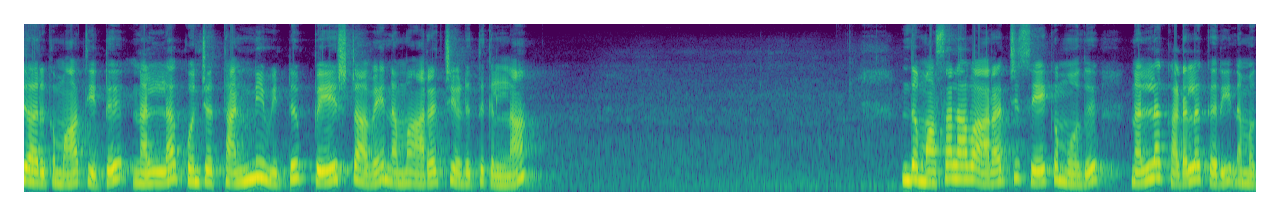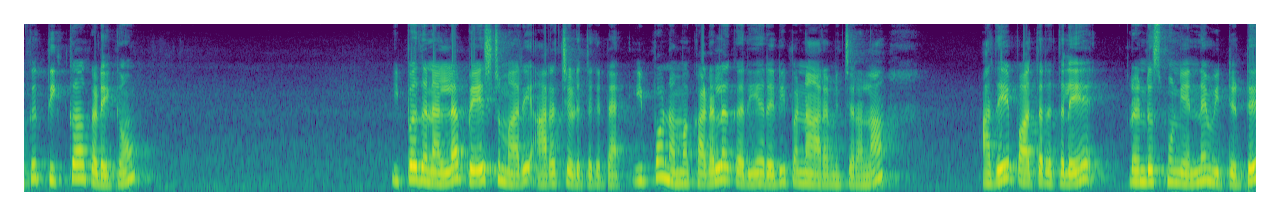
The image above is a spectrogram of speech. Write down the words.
ஜாருக்கு மாற்றிட்டு நல்லா கொஞ்சம் தண்ணி விட்டு பேஸ்ட்டாகவே நம்ம அரைச்சி எடுத்துக்கலாம். இந்த மசாலாவை அரைச்சி சேர்க்கும் போது நல்ல கடலைக்கறி நமக்கு திக்காக கிடைக்கும். இப்போ இதை நல்லா பேஸ்ட் மாதிரி அரைச்சி எடுத்துக்கிட்டேன். இப்போ நம்ம கடலைக்கறியை ரெடி பண்ண ஆரம்பிச்சிடலாம். அதே பாத்திரத்திலே ரெண்டு ஸ்பூன் எண்ணெய் விட்டுட்டு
